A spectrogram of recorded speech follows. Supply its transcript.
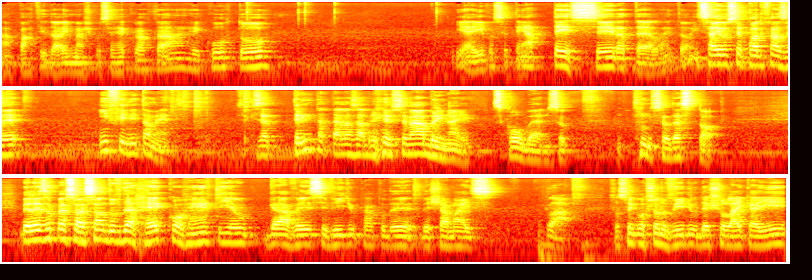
A partir da imagem que você recortar, recortou. E aí você tem a terceira tela. Então isso aí você pode fazer infinitamente. Se quiser 30 telas abrir, você vai abrindo aí, couber no seu, no seu desktop. Beleza, pessoal? Essa é uma dúvida recorrente e eu gravei esse vídeo para poder deixar mais Claro. Se você gostou do vídeo, deixa o like aí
